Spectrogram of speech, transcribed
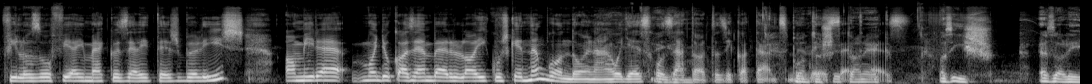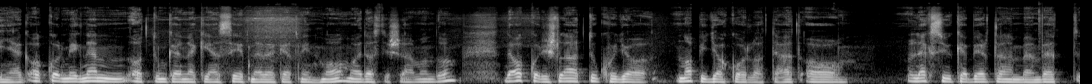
filozófiai megközelítésből is, amire mondjuk az ember laikusként nem gondolná, hogy ez Igen. hozzátartozik a táncművészethez. Az is ez a lényeg. Akkor még nem adtunk ennek ilyen szép neveket, mint ma, majd azt is elmondom, de akkor is láttuk, hogy a napi gyakorlat, tehát a legszűkebb értelemben vett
